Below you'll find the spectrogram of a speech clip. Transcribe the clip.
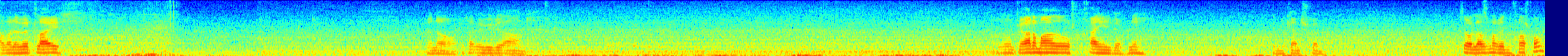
Aber der wird gleich Genau, das hat mir wie geahnt. Also gerade mal so reingegriffen, ne? Bin ganz schlimm. So, lassen wir den Vorsprung.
